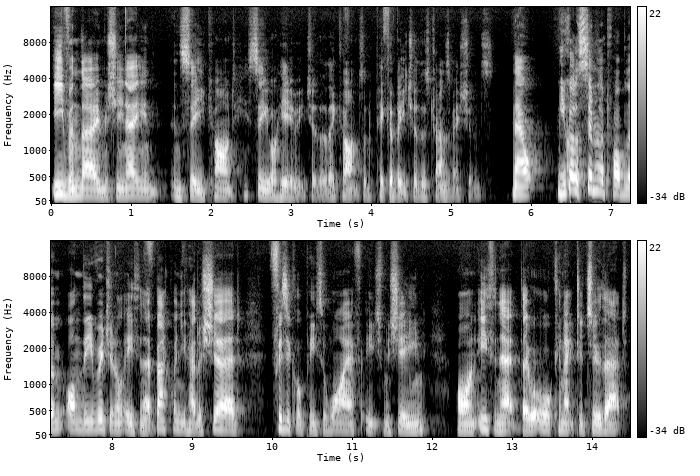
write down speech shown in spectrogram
even though machine A and C can't see or hear each other. They can't sort of pick up each other's transmissions. Now, you've got a similar problem on the original Ethernet. Back when you had a shared physical piece of wire for each machine on Ethernet, they were all connected to that.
